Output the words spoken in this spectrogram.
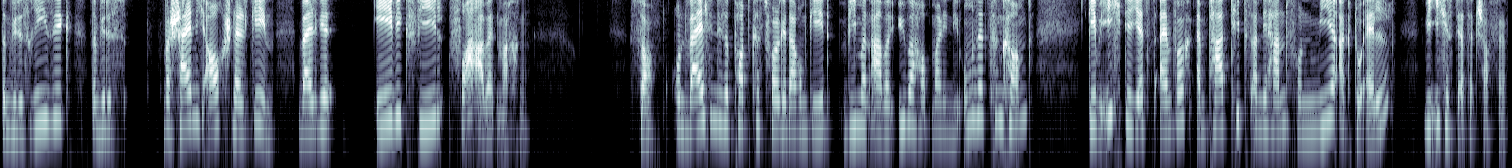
dann wird es riesig, dann wird es wahrscheinlich auch schnell gehen, weil wir ewig viel Vorarbeit machen. So, und weil es in dieser Podcast-Folge darum geht, wie man aber überhaupt mal in die Umsetzung kommt, gebe ich dir jetzt einfach ein paar Tipps an die Hand von mir aktuell, wie ich es derzeit schaffe.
